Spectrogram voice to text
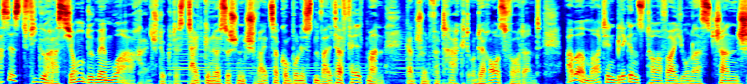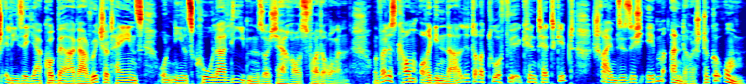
Das ist Figuration de Mémoire, ein Stück des zeitgenössischen Schweizer Komponisten Walter Feldmann, ganz schön vertrackt und herausfordernd. Aber Martin Blickenstorfer, Jonas Tschantsch, Elise Jakoberger, Richard Haynes und Niels Kohler lieben solche Herausforderungen. Und weil es kaum Originalliteratur für ihr Quintett gibt, schreiben sie sich eben andere Stücke um.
